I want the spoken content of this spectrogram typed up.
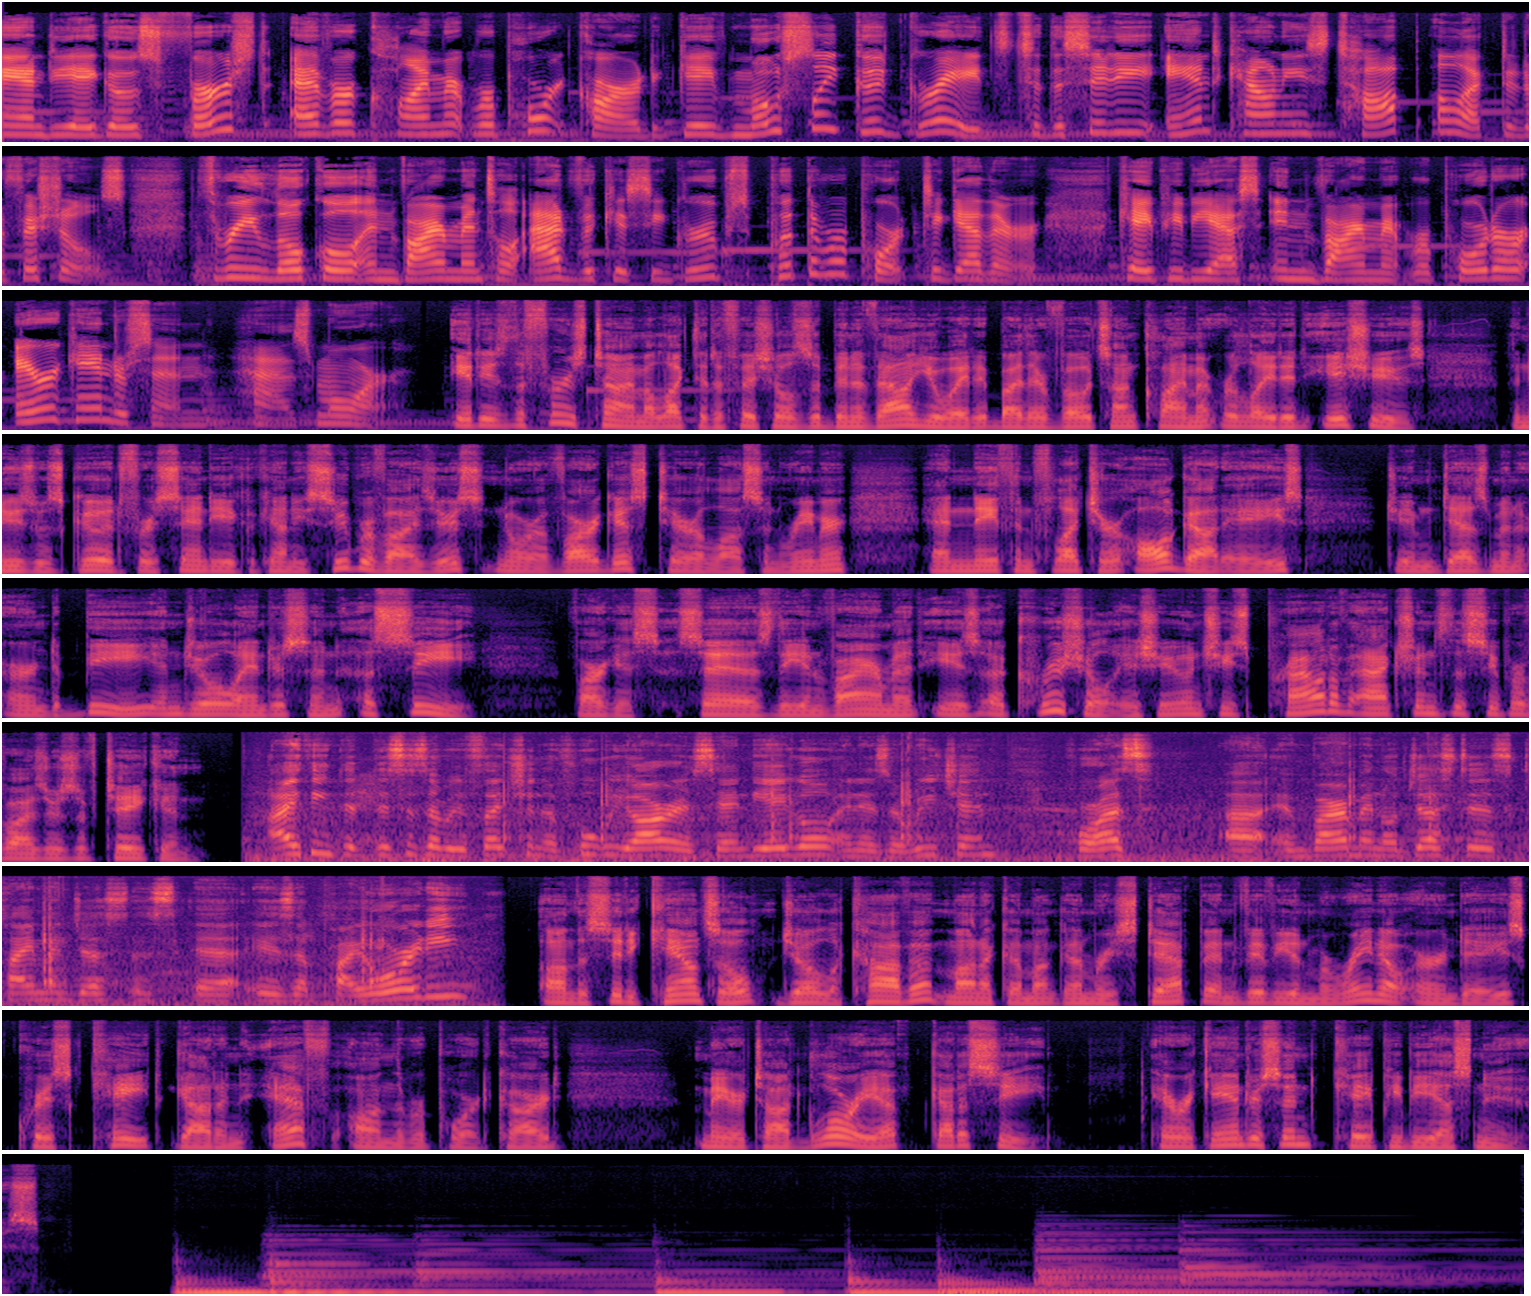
San Diego's first ever climate report card gave mostly good grades to the city and county's top elected officials. Three local environmental advocacy groups put the report together. KPBS environment reporter Eric Anderson has more. It is the first time elected officials have been evaluated by their votes on climate related issues. The news was good for San Diego County supervisors. Nora Vargas, Terra Lawson Remer, and Nathan Fletcher all got A's. Jim Desmond earned a B and Joel Anderson a C. Vargas says the environment is a crucial issue and she's proud of actions the supervisors have taken. I think that this is a reflection of who we are as San Diego and as a region. For us, uh, environmental justice, climate justice uh, is a priority. On the City Council, Joe LaCava, Monica Montgomery Steppe, and Vivian Moreno earned A's. Chris Cate got an F on the report card. Mayor Todd Gloria got a C. Eric Anderson, KPBS News.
